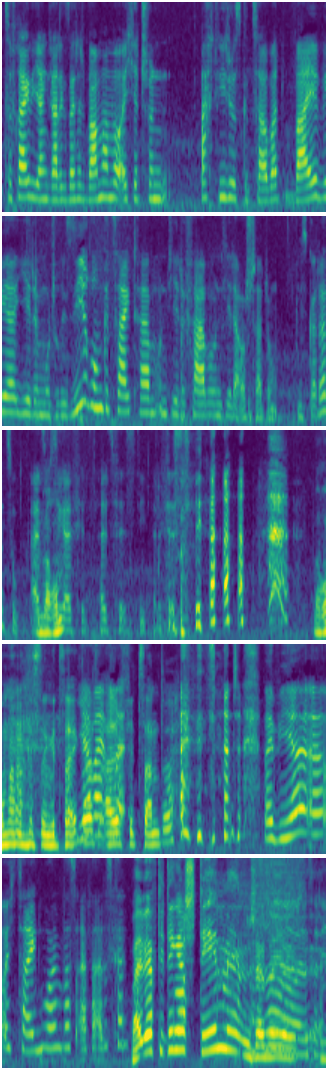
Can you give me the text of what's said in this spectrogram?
Zur Frage, die Jan gerade gesagt hat, warum haben wir euch jetzt schon acht Videos gezaubert? Weil wir jede Motorisierung gezeigt haben und jede Farbe und jede Ausstattung. Das gehört dazu. Als warum? als Fisti. Als Fisti. Warum haben wir das denn gezeigt, Ja, das weil- weil- Alfizante? Weil wir äh, euch zeigen wollen, was Alpha alles kann. Weil wir auf die Dinger stehen, Mensch. Ach so, also, das hatte ich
